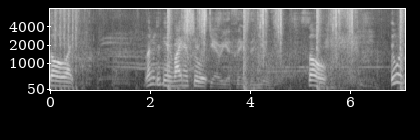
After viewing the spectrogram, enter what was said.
So, like, let me just get right into it. So it was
